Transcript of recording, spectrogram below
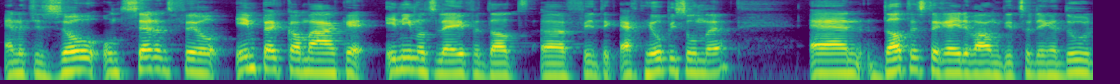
en dat je zo ontzettend veel impact kan maken in iemands leven, dat uh, vind ik echt heel bijzonder. En dat is de reden waarom ik dit soort dingen doe.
